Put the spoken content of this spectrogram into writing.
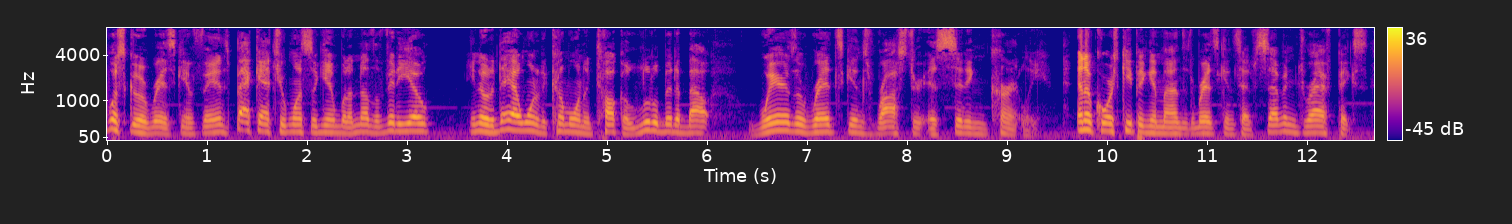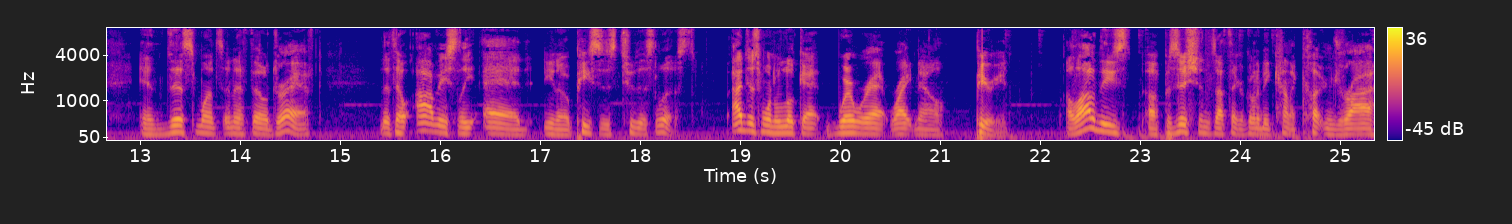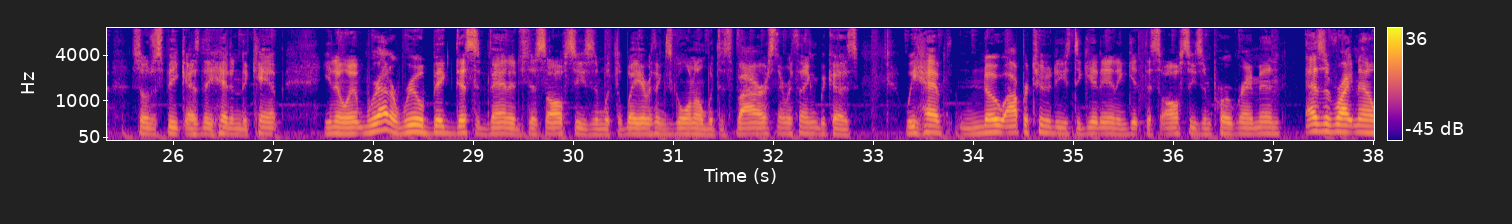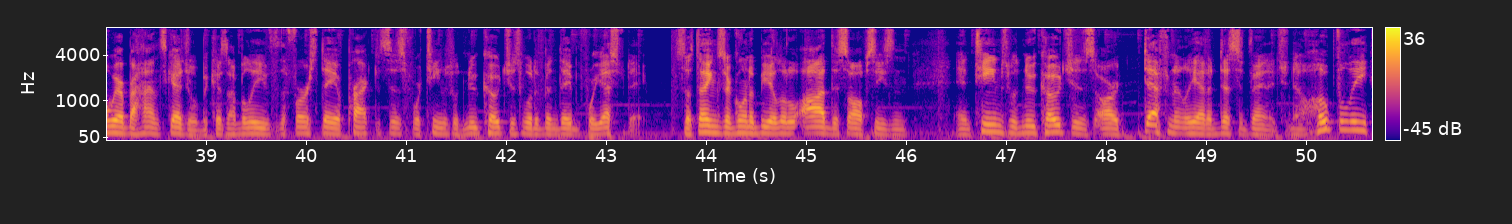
What's good, Redskin fans? Back at you once again with another video. You know, today I wanted to come on and talk a little bit about where the Redskins roster is sitting currently. And of course, keeping in mind that the Redskins have seven draft picks in this month's NFL draft, that they'll obviously add, you know, pieces to this list. I just want to look at where we're at right now, period a lot of these uh, positions I think are going to be kind of cut and dry, so to speak, as they head into camp. You know, and we're at a real big disadvantage this offseason with the way everything's going on with this virus and everything because we have no opportunities to get in and get this offseason program in. As of right now, we are behind schedule because I believe the first day of practices for teams with new coaches would have been day before yesterday. So things are going to be a little odd this offseason, and teams with new coaches are definitely at a disadvantage. Now, hopefully,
